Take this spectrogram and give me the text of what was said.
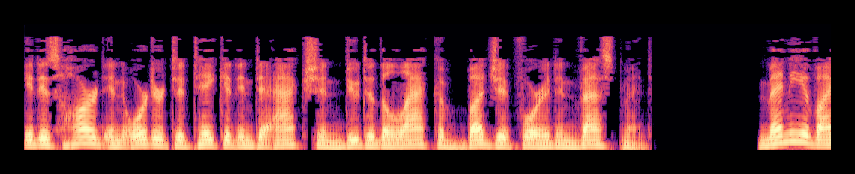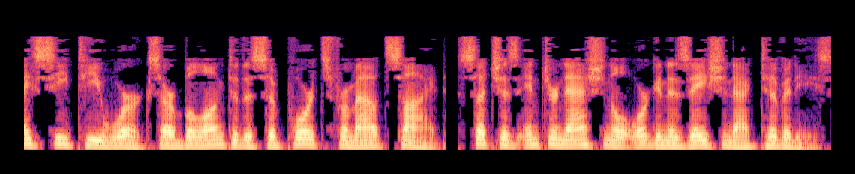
it is hard in order to take it into action due to the lack of budget for it investment. Many of ICT works are belong to the supports from outside, such as international organization activities.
